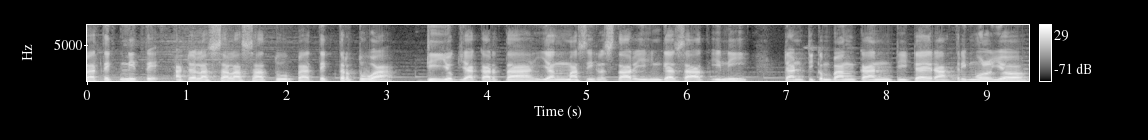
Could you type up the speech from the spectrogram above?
batik nitik adalah salah satu batik tertua di Yogyakarta yang masih lestari hingga saat ini dan dikembangkan di daerah Trimulyo,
